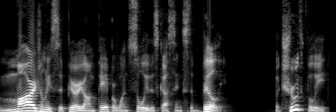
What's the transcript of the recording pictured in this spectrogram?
marginally superior on paper when solely discussing stability. But truthfully,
